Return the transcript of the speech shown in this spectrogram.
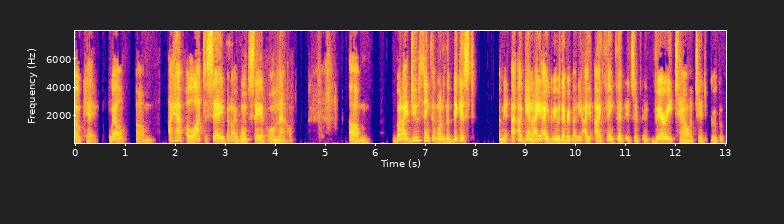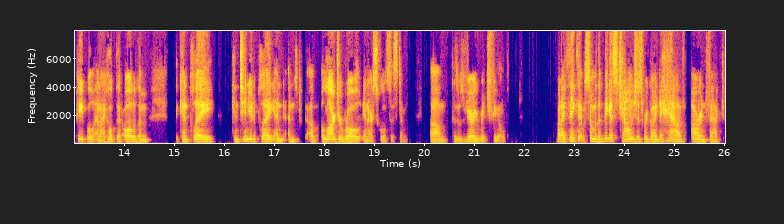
Okay, well, um, I have a lot to say, but I won't say it all now. Um, but I do think that one of the biggest, I mean, a- again, I, I agree with everybody. I, I think that it's a very talented group of people, and I hope that all of them can play, continue to play, and, and a, a larger role in our school system, because it was a very rich field. But I think that some of the biggest challenges we're going to have are, in fact,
